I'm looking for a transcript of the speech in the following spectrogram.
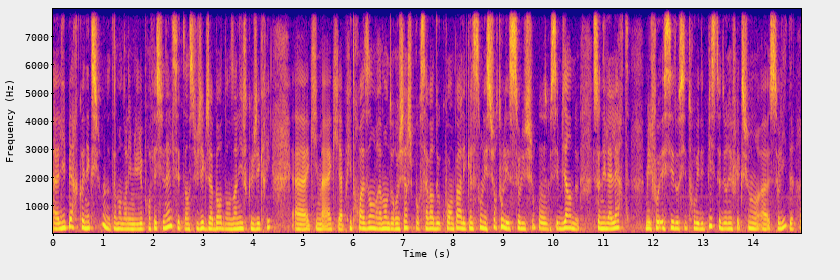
euh, l'hyperconnexion, notamment dans les milieux professionnels. C'est un sujet que j'aborde dans un livre que j'écris, euh, qui, m'a, qui a pris trois ans vraiment de recherche pour savoir de quoi on parle et quelles sont les, surtout les solutions. Mm. Parce que c'est bien de sonner l'alerte, mais il faut essayer aussi de trouver des pistes de réflexion solides. Mm.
